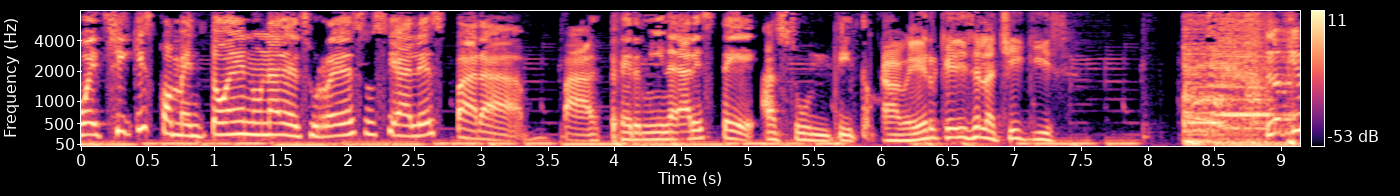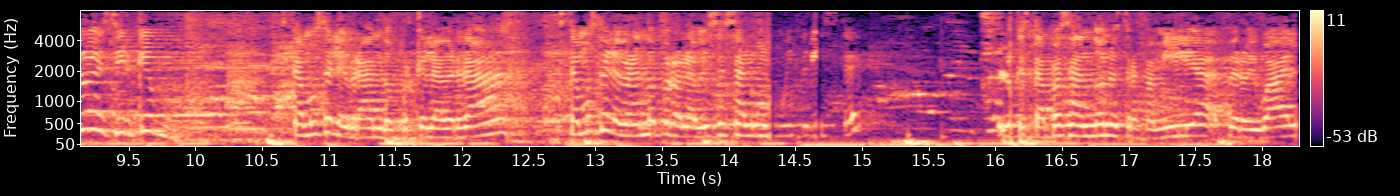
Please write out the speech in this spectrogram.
pues Chiquis comentó en una de sus redes sociales para, para terminar este asuntito. A ver, ¿qué dice la chiquis? No quiero decir que estamos celebrando, porque la verdad estamos celebrando, pero a la vez es algo muy triste. lo que está pasando en nuestra familia, pero igual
